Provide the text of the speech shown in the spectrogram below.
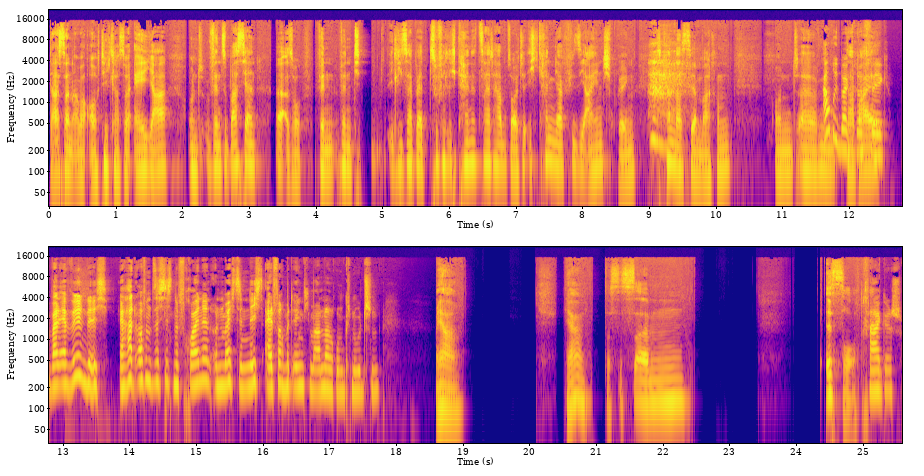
da ist dann aber auch Thekla so, ey, ja, und wenn Sebastian, äh, also wenn, wenn Elisabeth zufällig keine Zeit haben sollte, ich kann ja für sie einspringen. Ich kann das ja machen. Und ähm, Auch dabei, übergriffig, weil er will nicht. Er hat offensichtlich eine Freundin und möchte nicht einfach mit irgendjemand anderen rumknutschen. Ja. Ja, das ist, ähm, ist so. Tragisch.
